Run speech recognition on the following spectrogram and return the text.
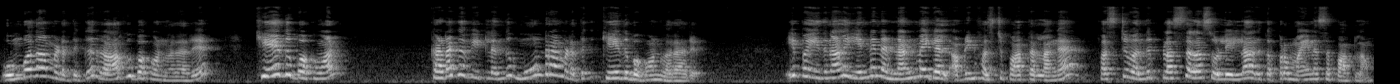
ஒன்பதாம் இடத்துக்கு ராகு பகவான் வராரு. கேது பகவான் கடக வீட்டிலேருந்து மூன்றாம் இடத்துக்கு கேது பகவான் வராரு. இப்போ இதனால என்னென்ன நன்மைகள் அப்படின்னு ஃபர்ஸ்ட் பார்த்துடலாங்க ஃபர்ஸ்ட் வந்து ப்ளஸ் எல்லாம் சொல்லிடலாம் அதுக்கப்புறம் மைனஸை பார்க்கலாம்.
